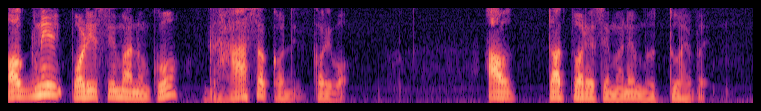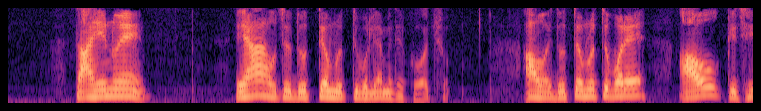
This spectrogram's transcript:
ଅଗ୍ନି ପଡ଼ି ସେମାନଙ୍କୁ ଘ୍ରାସ କରିବ। ଆଉ ତତ୍ପରେ ସେମାନେ ମୃତ୍ୟୁ ହେବେ। ତାହିଁ ନୁହେଁ ଏହା ହେଉଛି ଦ୍ୱିତୀୟ ମୃତ୍ୟୁ ବୋଲି ଆମେ ଦେଖୁଅଛୁ। ଆଉ ଏ ଦ୍ୱିତୀୟ ମୃତ୍ୟୁ ପରେ ଆଉ କିଛି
